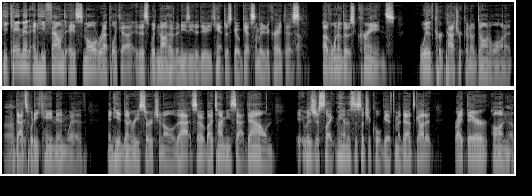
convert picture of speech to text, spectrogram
He came in and he found a small replica. This would not have been easy to do. You can't just go get somebody to create this of one of those cranes with Kirkpatrick and O'Donnell on it. Oh, and that's what he came in with. And he had done research and all of that. So by the time he sat down, it was just like, man, this is such a cool gift. My dad's got it right there on Yeah.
